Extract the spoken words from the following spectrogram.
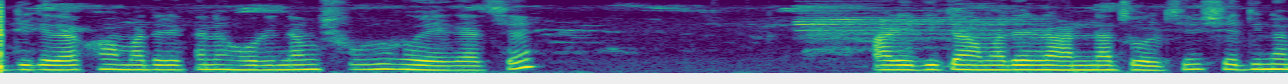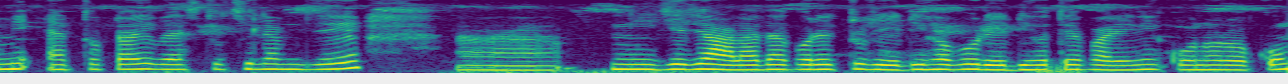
এদিকে দেখো আমাদের এখানে হরিনাম শুরু হয়ে গেছে। আর এদিকে আমাদের রান্না চলছে। সেদিন আমি এতটাই ব্যস্ত ছিলাম যে নিজে যে আলাদা করে একটু রেডি হব রেডি হতে পারিনি। কোনো রকম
